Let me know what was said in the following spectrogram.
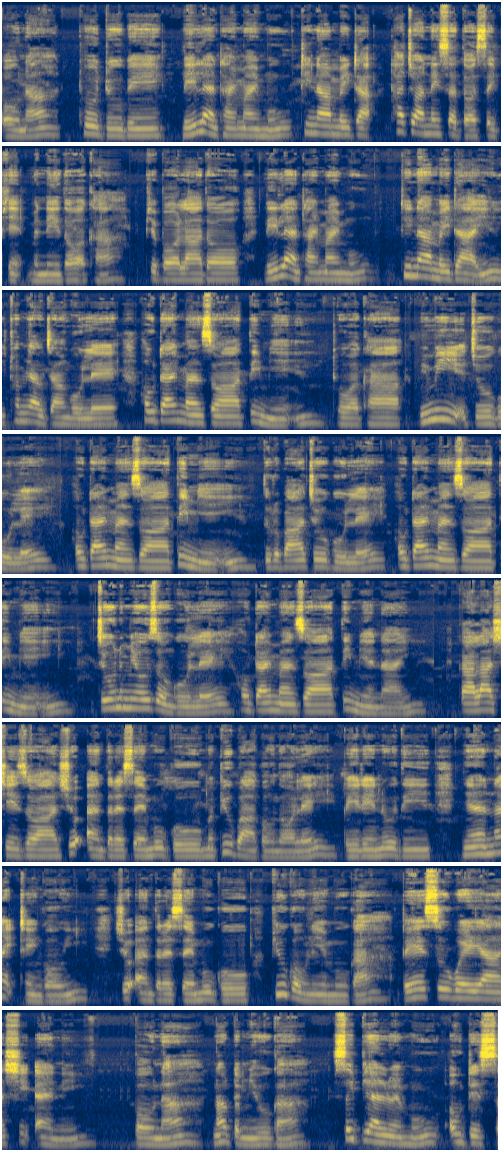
ပုံနာထို့တူပင်လေးလံထိုင်းမိုင်းမှုထိနာမိတ်တထကြွနှိပ်ဆက်သောစိတ်ဖြင့်မနေသောအခါ ဖြစ်ပေါ်လာသောလေးလံထိုင်းမိုင်းမှုတိနမိတ်္တဤထွမြောက်ကြောင်းကိုလည်းဟုတ်တိုင်းမှန်စွာသိမြင်၏ထိုအခါမိမိအကျိုးကိုလည်းဟုတ်တိုင်းမှန်စွာသိမြင်၏သူတစ်ပါးအကျိုးကိုလည်းဟုတ်တိုင်းမှန်စွာသိမြင်၏အကျိုးနှမျိုးစုံကိုလည်းဟုတ်တိုင်းမှန်စွာသိမြင်နိုင်ကာလရှည်စွာရွတ်အံတရဆယ်မှုကိုမပြုပါကုန်တော့လေဘေရင်တို့သည်ဉာဏ်၌ထင်ကုန်၏ရွတ်အံတရဆယ်မှုကို ပြုကုန်လျင်မူကားဘယ်ဆိုဝဲရာရှိအံ့နီ ပုံနာနောက်တစ်မျိုးကစိတ်ပြန့်လွင့်မှုဥဒိစ္စ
